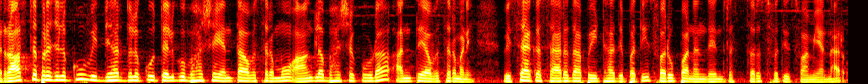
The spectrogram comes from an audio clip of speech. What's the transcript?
రాష్ట్ర ప్రజలకు విద్యార్థులకు తెలుగు భాష ఎంత అవసరమో ఆంగ్ల భాష కూడా అంతే అవసరమని విశాఖ శారదా పీఠాధిపతి స్వరూపానందేంద్ర సరస్వతి స్వామి అన్నారు.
